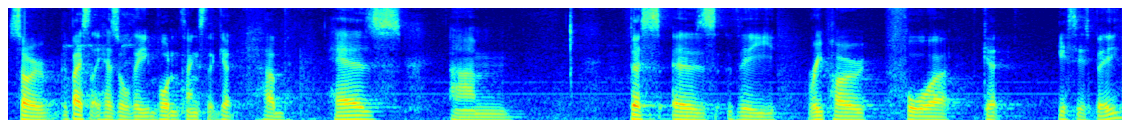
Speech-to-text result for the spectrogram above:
So it basically has all the important things that GitHub has. Um, this is the repo for Git SSB,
